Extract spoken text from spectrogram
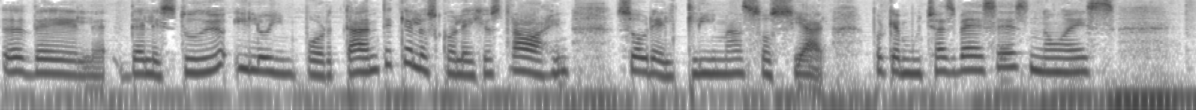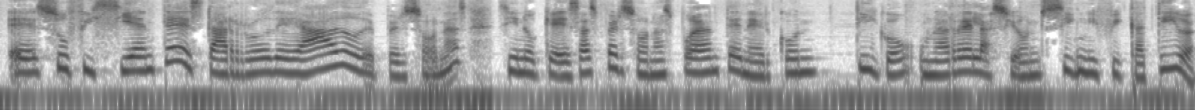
eh, del, del estudio y lo importante que los colegios trabajen sobre el clima social, porque muchas veces no es eh, suficiente estar rodeado de personas, sino que esas personas puedan tener contigo una relación significativa,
